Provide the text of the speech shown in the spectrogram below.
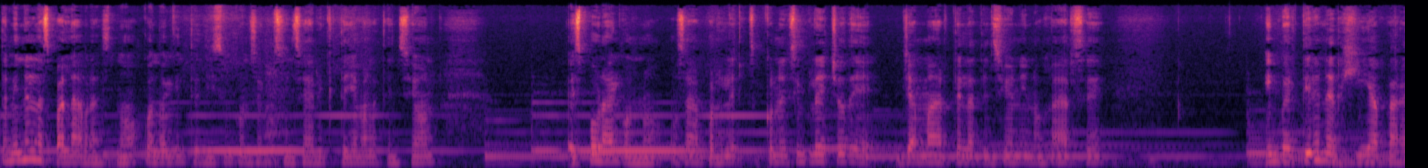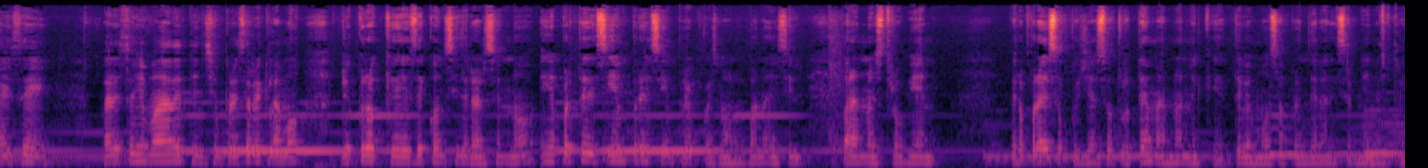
también en las palabras, ¿no? Cuando alguien te dice un consejo sincero y que te llama la atención, es por algo, ¿no? O sea, por con el simple hecho de llamarte la atención enojarse, invertir energía para ese para esa llamada de atención, para ese reclamo, yo creo que es de considerarse, ¿no? Y aparte de siempre, siempre pues nos van a decir para nuestro bien. Pero para eso pues ya es otro tema, ¿no? En el que debemos aprender a discernir entre,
